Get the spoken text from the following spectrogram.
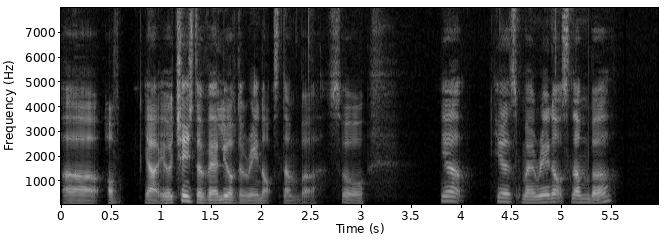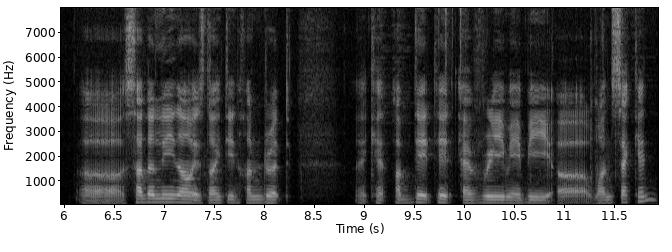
uh of yeah it will change the value of the Reynolds number. So yeah here's my Reynolds number. Uh suddenly now it's 1900 I can update it every maybe uh one second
